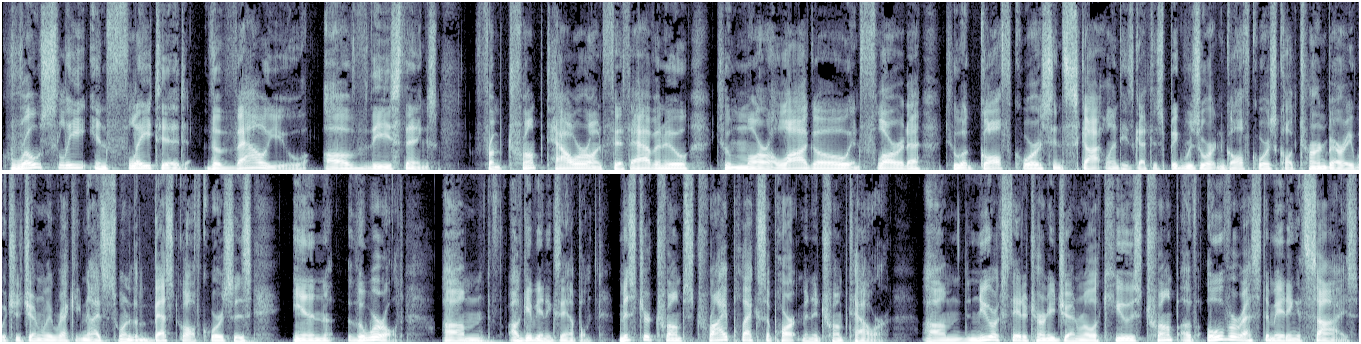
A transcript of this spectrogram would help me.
grossly inflated the value of these things from Trump Tower on Fifth Avenue to Mar-a-Lago in Florida to a golf course in Scotland. He's got this big resort and golf course called Turnberry, which is generally recognized as one of the best golf courses in the world. Um, I'll give you an example. Mr. Trump's triplex apartment in Trump Tower. Um, the New York State Attorney General accused Trump of overestimating its size,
